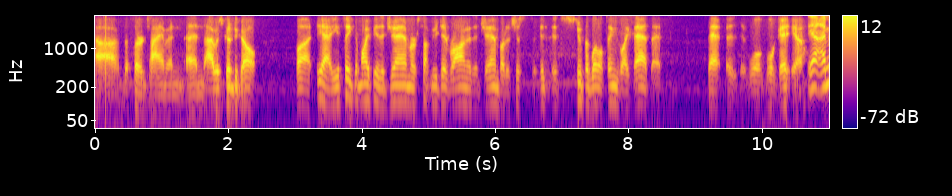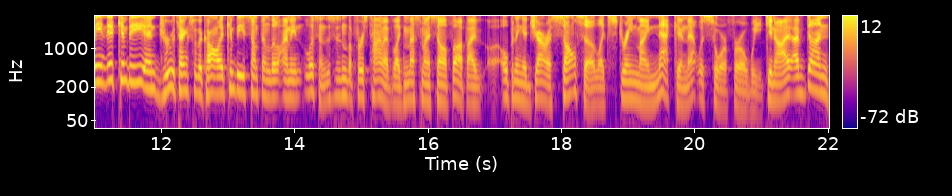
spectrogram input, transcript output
uh, the third time, and and I was good to go. But yeah, you think it might be the gym or something you did wrong at the gym, but it's just it, it's stupid little things like that that that uh, will will get you. Yeah, I mean, it can be, and Drew, thanks for the call. It can be something little. I mean, listen, this isn't the first time I've like messed myself up. I opening a jar of salsa like strained my neck, and that was sore for a week. You know, I, I've done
